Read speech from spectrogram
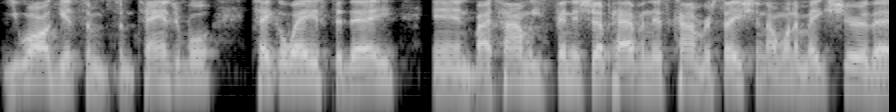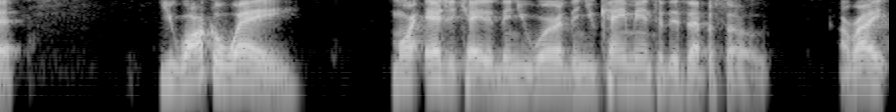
you all get some some tangible takeaways today. And by time we finish up having this conversation, I want to make sure that you walk away more educated than you were than you came into this episode. All right.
